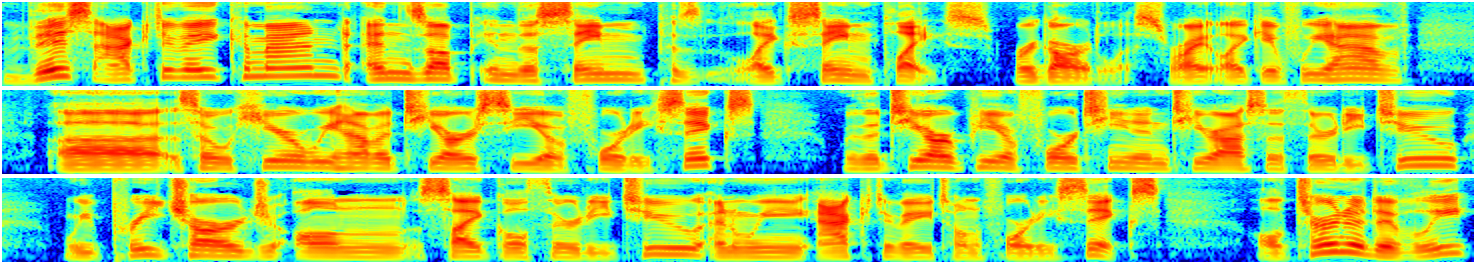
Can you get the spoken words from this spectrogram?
this activate command ends up in the same like same place regardless, right? Like if we have uh, so here we have a TRC of 46 with a TRP of 14 and TRAS of 32. We pre-charge on cycle 32 and we activate on 46. Alternatively,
